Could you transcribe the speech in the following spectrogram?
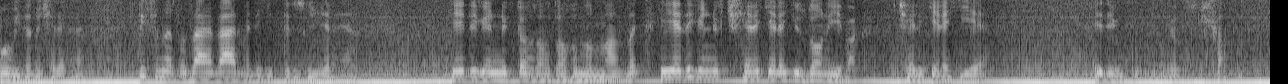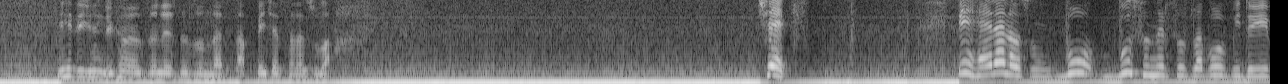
bu videonun şerefine. Bir sınırsız ver, vermedi gitti düzgünce ne ya. 7 günlük do- dokunulmazlık. 7 günlük çelik yelek %10 iyi bak. Çelik yelek iyi. 7 gün 7 günlük sınırsız bunlar. Tapmayacağım sana Zula. Chat. Bir helal olsun. Bu bu sınırsızla bu videoyu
